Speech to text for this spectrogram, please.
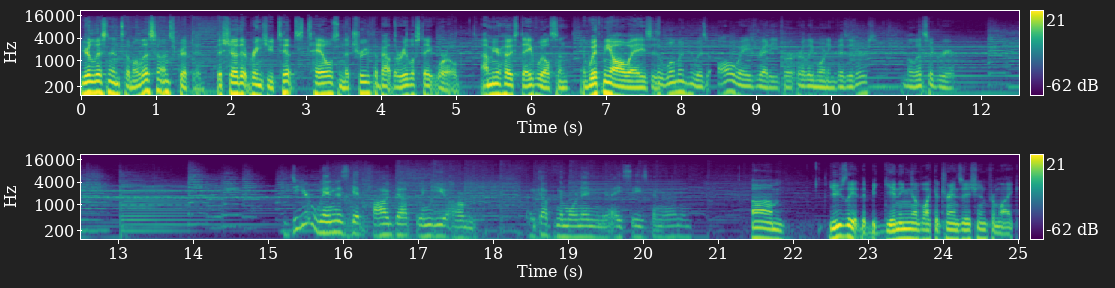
You're listening to Melissa Unscripted, the show that brings you tips, tales, and the truth about the real estate world. I'm your host, Dave Wilson, and with me always is the woman who is always ready for early morning visitors, Melissa Greer. Do your windows get fogged up when you um wake up in the morning and your AC's been running? Um, usually at the beginning of like a transition from like,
